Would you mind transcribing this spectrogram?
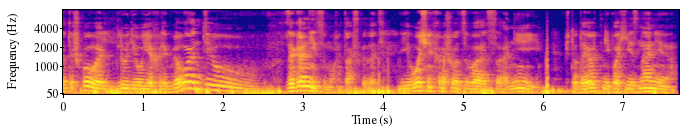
с этой школы люди уехали в Голландию, за границу, можно так сказать. и очень хорошо отзываются о ней, что дает неплохие знания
